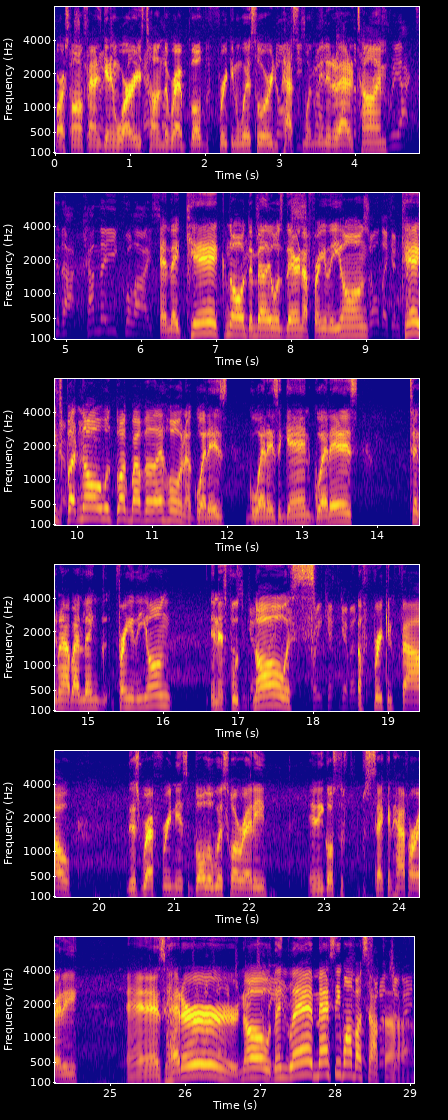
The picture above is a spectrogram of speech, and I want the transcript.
Barcelona fans getting worried. Telling the ref, blow the freaking whistle. Already past one minute at a time. And they kick. No, Dembele was there. Now Frenkie de Jong kicks, but no, it was blocked by Vallejo. Now Guedes. Guedes again. Guedes taken out by Len Frenkie de Jong. And his foot. No, it's a freaking foul. This referee needs to blow the whistle already. And he goes to second half already. And it's header. No, Lenglet, Messi, Wan-Bissaka.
